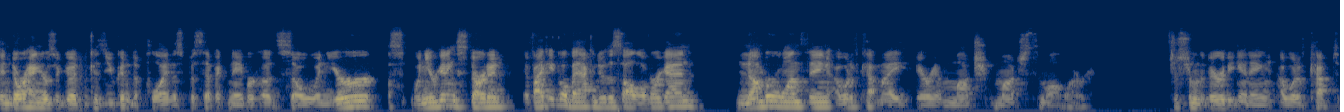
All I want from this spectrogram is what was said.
and door hangers are good because you can deploy in a specific neighborhood. So when you're when you're getting started, if I could go back and do this all over again, number one thing I would have kept my area much much smaller. Just from the very beginning, I would have kept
